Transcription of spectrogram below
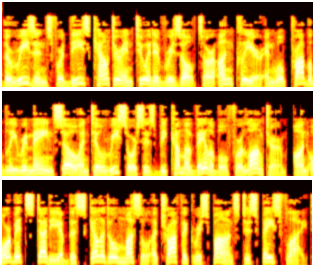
The reasons for these counterintuitive results are unclear and will probably remain so until resources become available for long-term, on-orbit study of the skeletal muscle atrophic response to spaceflight.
